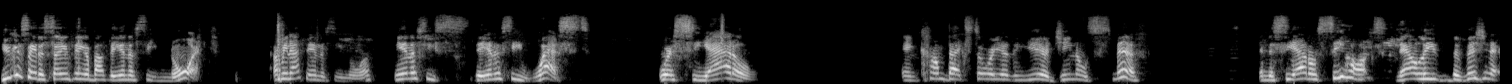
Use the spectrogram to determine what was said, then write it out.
You can say the same thing about the NFC North. I mean, not the NFC North, the NFC, the NFC West, where Seattle and comeback story of the year, Geno Smith and the Seattle Seahawks now lead the division at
